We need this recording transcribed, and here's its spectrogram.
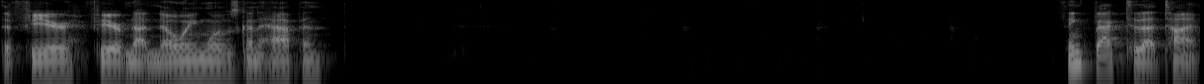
The fear, fear of not knowing what was going to happen? Think back to that time.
